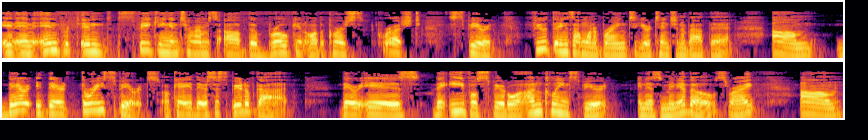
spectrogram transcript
in, in in in speaking in terms of the broken or the crushed, crushed spirit, few things I want to bring to your attention about that. Um, there there are three spirits. Okay, there's the spirit of God. There is the evil spirit or unclean spirit, and there's many of those, right? Um,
